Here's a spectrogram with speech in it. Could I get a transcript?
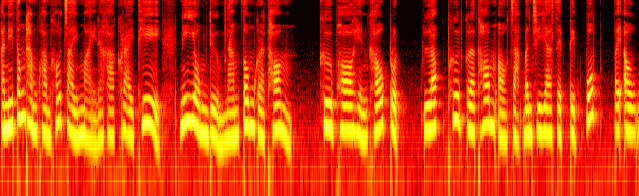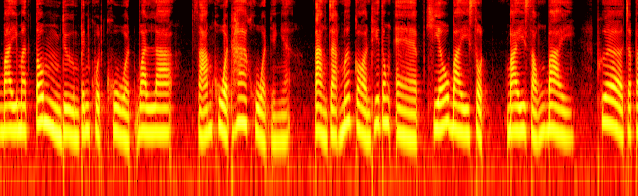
อันนี้ต้องทำความเข้าใจใหม่นะคะ ใครที่นิยมดื่มน้ำต้มกระท่อม คือพอเห็นเขาปลดล็อกพืชกระท่อมออกจากบัญชียาเสพติดปุ๊บ ไปเอาใบมาต้มดื่มเป็นขวดขวดๆวันละสามขวดห้าขวดอย่างเงี้ย ต่างจากเมื่อก่อนที่ต้องแอบเคี้ยวใบสด ใบสองใบ เพื่อจะไป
